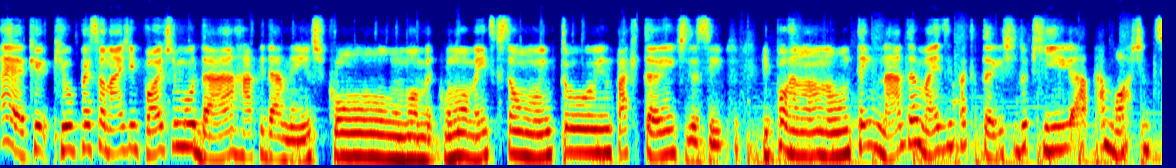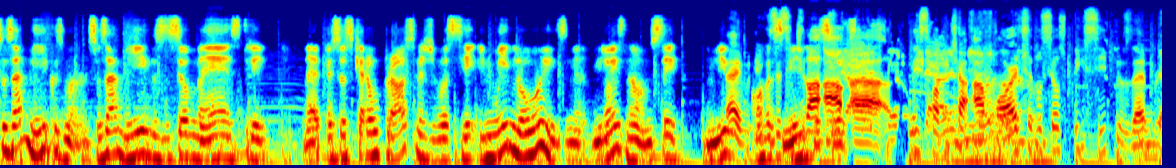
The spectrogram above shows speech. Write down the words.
É? Que, que o personagem pode mudar rapidamente com, com momentos que são muito impactantes, assim. E, porra, não, não tem nada mais impactante do que a, a morte dos seus amigos, mano. Seus amigos, do seu mestre, né? Pessoas que eram próximas de você e milhões, né? Milhões não, não sei. Mil, é, e você sentindo a, a, a, principalmente a, morte dos seus princípios, né? Porque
